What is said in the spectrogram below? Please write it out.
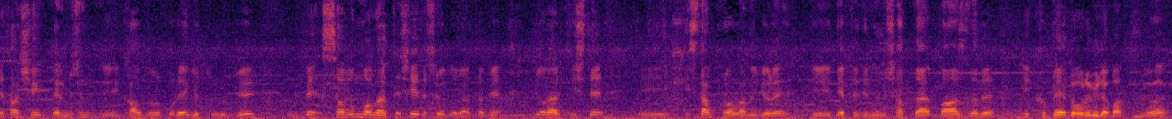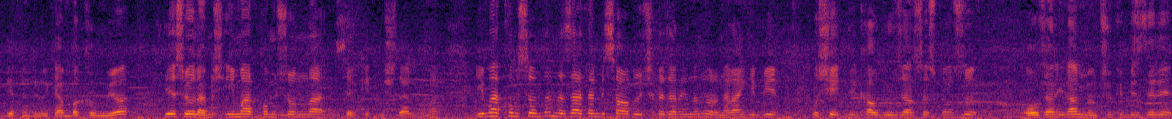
yatan şehitlerimizin e, kaldırılıp oraya götürüldüğü ve savunma olarak da şey de söylüyorlar tabi. Diyorlar ki işte e, İslam kurallarına göre e, defnedilmemiş hatta bazıları e, kıbleye doğru bile bakmıyor. Defnedilirken bakılmıyor diye söylenmiş. İmar komisyonuna sevk etmişler bunu. İmar komisyonundan da zaten bir sağduyu çıkacağına inanıyorum. Herhangi bir o şehitliğin kaldırılacağını söz konusu olacağına inanmıyorum. Çünkü bizleri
